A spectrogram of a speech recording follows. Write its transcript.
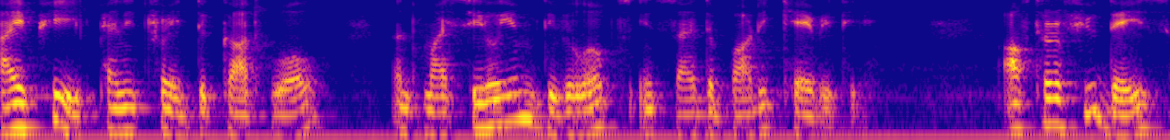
hyphae penetrate the gut wall and mycelium develops inside the body cavity. After a few days,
